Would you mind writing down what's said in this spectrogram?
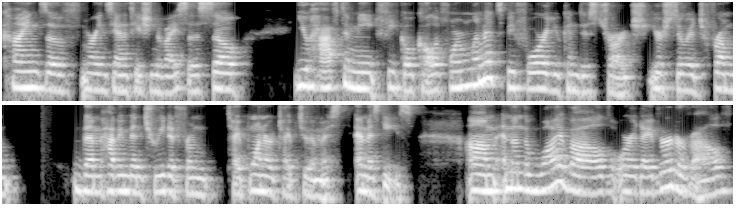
kinds of marine sanitation devices. So you have to meet fecal coliform limits before you can discharge your sewage from them having been treated from type 1 or type 2 MS, MSDs. Um, and then the Y valve or a diverter valve,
